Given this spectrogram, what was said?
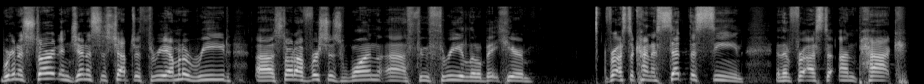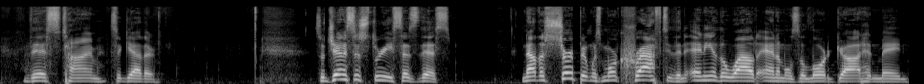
we're going to start in Genesis chapter 3. I'm going to read, uh, start off verses 1 uh, through 3 a little bit here for us to kind of set the scene and then for us to unpack this time together. So Genesis 3 says this Now the serpent was more crafty than any of the wild animals the Lord God had made.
